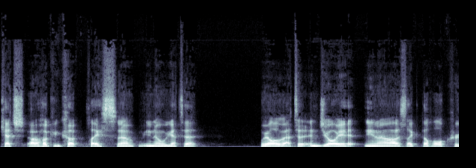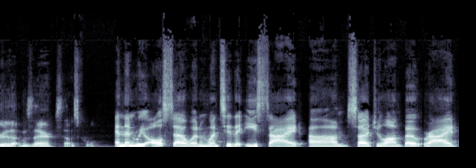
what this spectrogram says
catch, a hook and cook place. So you know, we got to, we all got to enjoy it. You know, it was like the whole crew that was there, so that was cool. And then we also, when we went to the east side, um, such a long boat ride.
